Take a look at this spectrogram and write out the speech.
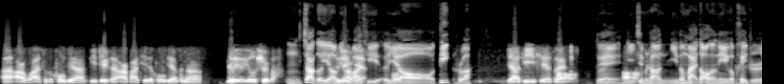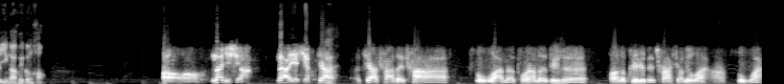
啊二五 S 的空间啊比这个二八 T 的空间可能略有优势吧，嗯，价格也要比二八些 T 呃也要低是吧？也要低一些，对。哦对哦你基本上你能买到的那个配置应该会更好。哦哦，那就行，那也行。价价差得差四五万呢，同样的这个、同样的配置得差小六万啊，四五万。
